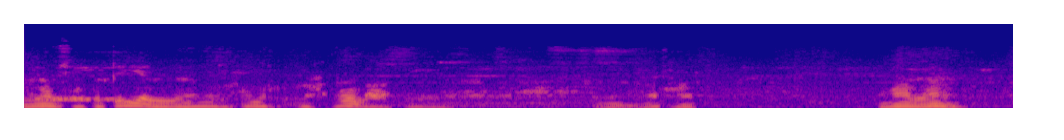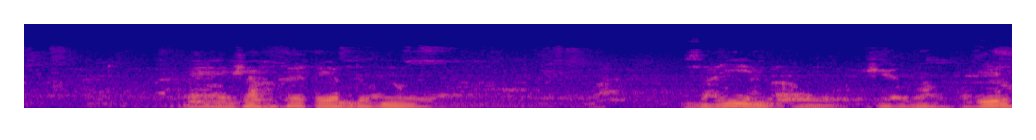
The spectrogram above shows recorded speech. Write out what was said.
ملابس حقيقية محفوظة في المتحف. هذا شيء حقيقي يبدو أنه زعيم أو شيء من هذا القبيل.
